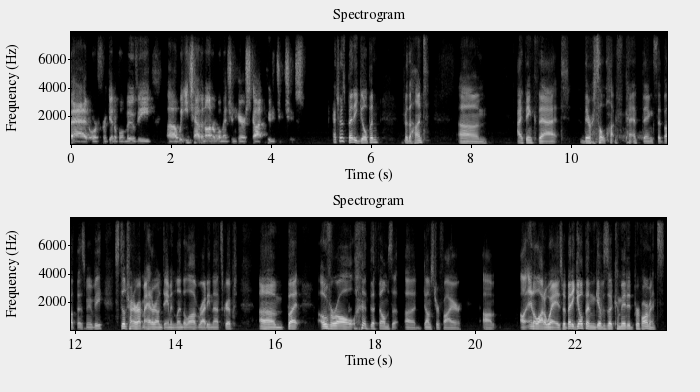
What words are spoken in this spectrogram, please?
bad or forgettable movie. Uh, we each have an honorable mention here. Scott, who did you choose? I chose Betty Gilpin for the hunt. Um, I think that there was a lot of bad things about this movie. Still trying to wrap my head around Damon Lindelof writing that script. Um, but overall, the film's a, a dumpster fire um, in a lot of ways. But Betty Gilpin gives a committed performance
